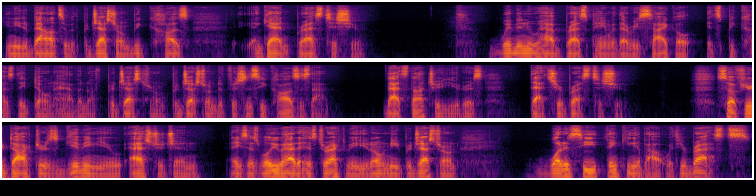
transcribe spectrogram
you need to balance it with progesterone because, again, breast tissue. Women who have breast pain with every cycle, it's because they don't have enough progesterone. Progesterone deficiency causes that. That's not your uterus, that's your breast tissue. So if your doctor is giving you estrogen and he says, well, you had a hysterectomy, you don't need progesterone, what is he thinking about with your breasts?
